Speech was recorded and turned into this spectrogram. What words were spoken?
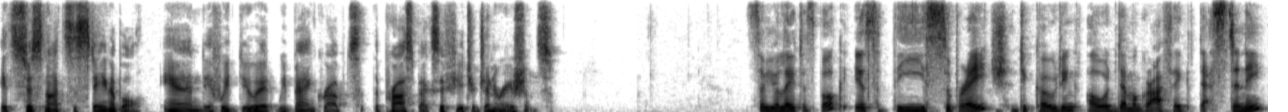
it's just not sustainable. And if we do it, we bankrupt the prospects of future generations. So, your latest book is The Super Age Decoding Our Demographic Destiny.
